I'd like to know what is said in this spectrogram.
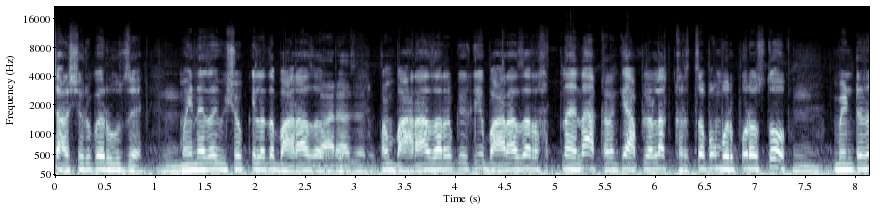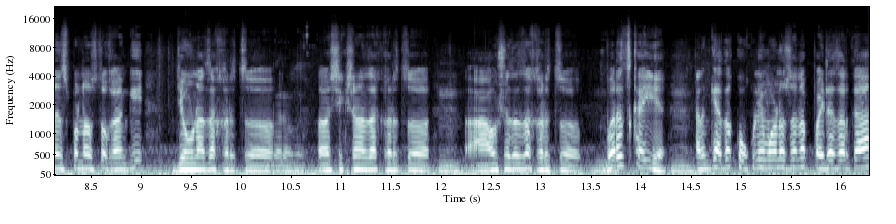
चारशे रुपये रोज आहे. महिन्याचा हिशोब केला तर बारा हजार. पण बारा हजार बारा हजार राहत नाही ना कारण की आपल्याला खर्च पण भरपूर असतो. मेंटेनन्स पण असतो कारण की जेवणाचा खर्च शिक्षणाचा खर्च. औषधाचा खर्च बरंच काही आहे. कारण की आता कोकणी माणूस पहिल्यासारखा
